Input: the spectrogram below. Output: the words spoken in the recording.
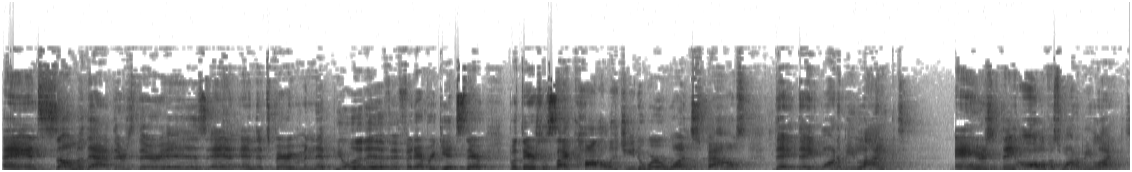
And some of that there's there is, and, and it's very manipulative if it ever gets there, but there's a psychology to where one spouse, they, they want to be liked. And here's the thing, all of us want to be liked.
